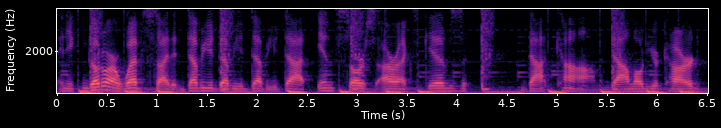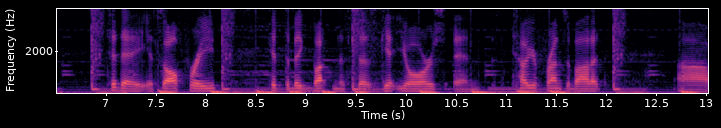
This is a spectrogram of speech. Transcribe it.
And you can go to our website at www.insourcerxgives.com and download your card today. It's all free. Hit the big button that says Get Yours and tell your friends about it. Uh,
